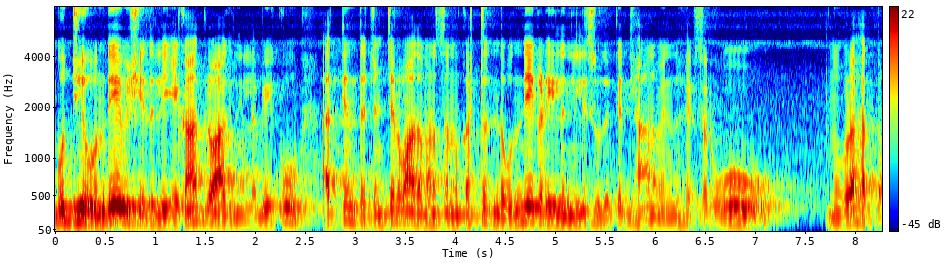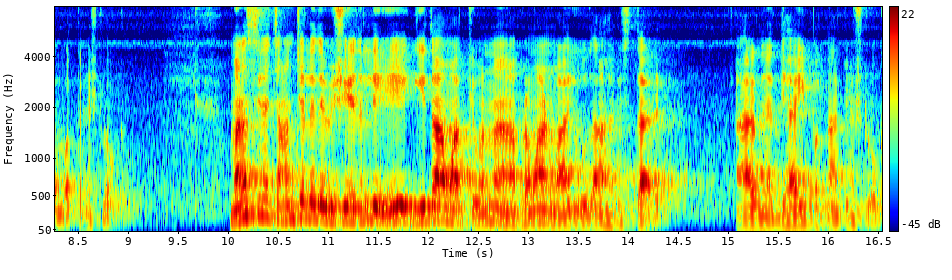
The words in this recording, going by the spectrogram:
ಬುದ್ಧಿಯು ಒಂದೇ ವಿಷಯದಲ್ಲಿ ಏಕಾಗ್ರವಾಗಿ ನಿಲ್ಲಬೇಕು. ಅತ್ಯಂತ ಚಂಚಲವಾದ ಮನಸ್ಸನ್ನು ಕಷ್ಟದಿಂದ ಒಂದೇ ಕಡೆಯಲ್ಲಿ ನಿಲ್ಲಿಸುವುದಕ್ಕೆ ಧ್ಯಾನವೆಂದು ಹೆಸರು. ನೂರ ಹತ್ತೊಂಬತ್ತನೇ ಶ್ಲೋಕ. ಮನಸ್ಸಿನ ಚಾಂಚಲ್ಯದ ವಿಷಯದಲ್ಲಿ ಗೀತಾವಾಕ್ಯವನ್ನು ಪ್ರಮಾಣವಾಗಿ ಉದಾಹರಿಸ್ತಾರೆ. ಆರನೇ ಅಧ್ಯಾಯ ಇಪ್ಪತ್ನಾಲ್ಕನೇ ಶ್ಲೋಕ.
